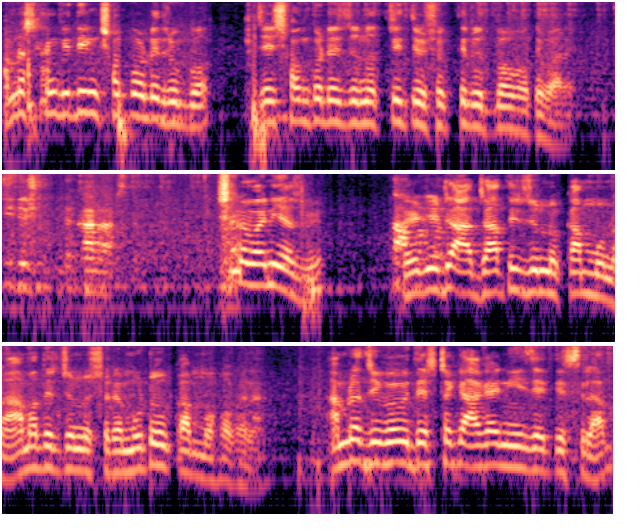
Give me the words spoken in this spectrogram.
আমরা সাংবিধানিক সংকটে ঢুকবো যে সংকটের জন্য তৃতীয় শক্তির উদ্ভব হতে পারে। সেনাবাহিনী আসবে। এটা জাতির জন্য কাম্য না আমাদের জন্য সেটা মোটেও কাম্য হবে না। আমরা যেভাবে দেশটাকে আগায় নিয়ে যাইতেছিলাম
